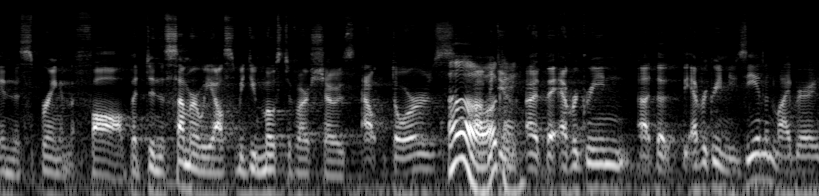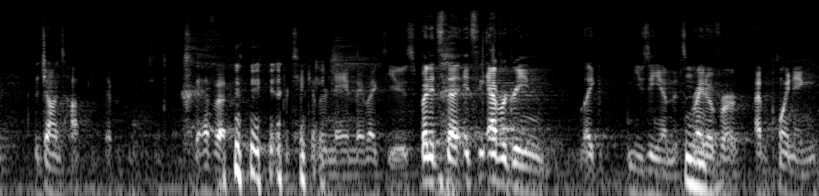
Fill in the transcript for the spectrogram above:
in the spring and the fall. But in the summer, we also we do most of our shows outdoors. Oh, uh, we okay. Do, uh, the Evergreen, uh, the the Evergreen Museum and Library, the Johns Hopkins Evergreen Museum. They have a particular name they like to use, but it's the it's the Evergreen like museum that's right over. I'm pointing.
